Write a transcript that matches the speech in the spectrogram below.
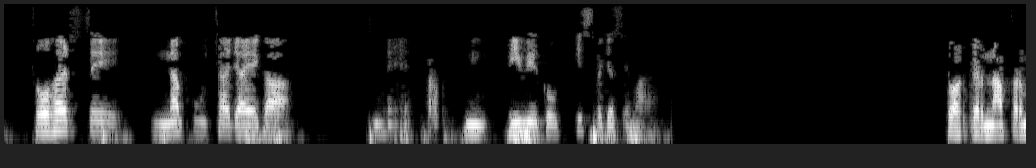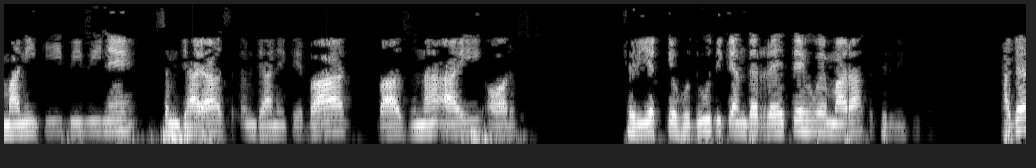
شوہر سے نہ پوچھا جائے گا اپنی بیوی کو کس وجہ سے مارا۔ تو اگر نافرمانی کی بیوی نے سمجھایا، سمجھانے کے بعد باز نہ آئی اور شریعت کے حدود کے اندر رہتے ہوئے مارا تو پھر نہیں پوچھا اگر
